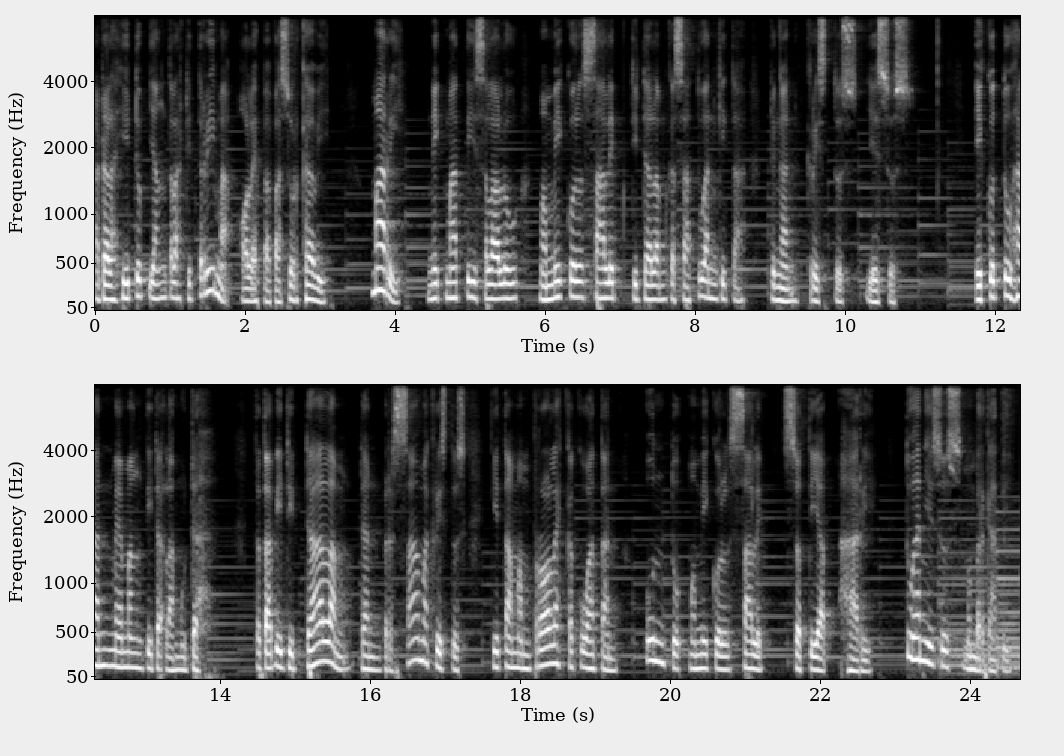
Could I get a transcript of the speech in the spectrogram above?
adalah hidup yang telah diterima oleh Bapa Surgawi. Mari nikmati selalu memikul salib di dalam kesatuan kita dengan Kristus Yesus. Ikut Tuhan memang tidaklah mudah, tetapi di dalam dan bersama Kristus kita memperoleh kekuatan untuk memikul salib setiap hari. Tuhan Yesus memberkati.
